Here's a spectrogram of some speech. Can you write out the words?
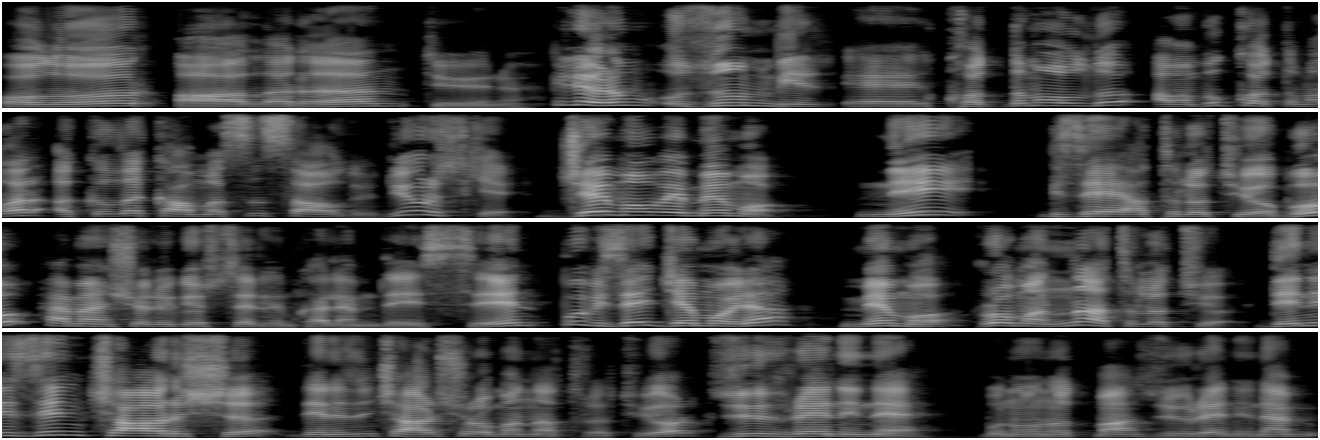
olur ağların düğünü. Biliyorum uzun bir e, kodlama oldu ama bu kodlamalar akılda kalmasını sağlıyor. Diyoruz ki Cemo ve Memo ne bize hatırlatıyor bu. Hemen şöyle gösterelim kalem değilsin. Bu bize Cemo ile Memo romanını hatırlatıyor. Deniz'in Çağrışı, Deniz'in Çağrışı romanını hatırlatıyor. Zühre Nine, bunu unutma. Zühre Ninem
